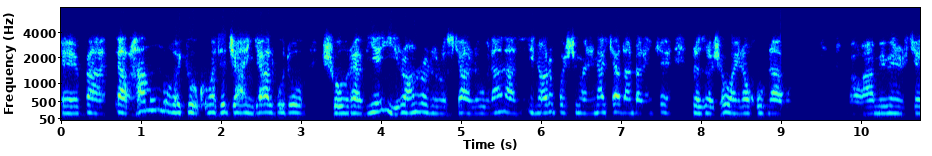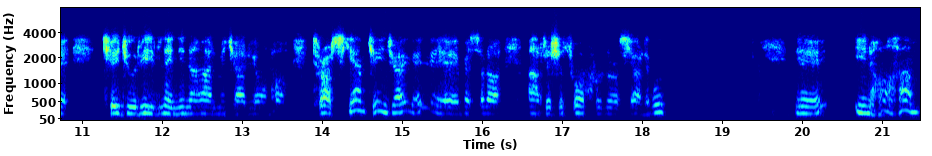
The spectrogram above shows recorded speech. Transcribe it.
و در همون موقع که حکومت جنگل بود و شوروی ایران رو درست کرده بودن از اینا رو پشتیبانی نکردن برای اینکه رضا شاه اینا خوب نبود. واقعا می‌بینید که چه جوری لنین عمل می‌کرد یا اونها. تراسکی هم که اینجا به صلاح ارتش سرخ رو درست کرده بود. اینها هم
